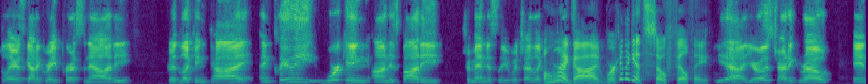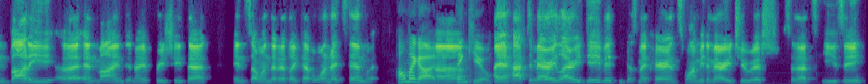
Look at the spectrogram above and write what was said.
Blair's got a great personality, good-looking guy, and clearly working on his body tremendously, which I look. oh my to. god, we're gonna get so filthy. Yeah, you're always trying to grow in body uh, and mind, and I appreciate that in someone that I'd like to have a one-night stand with. Oh my god, Um, thank you. I have to marry Larry David because my parents want me to marry Jewish, so that's easy.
